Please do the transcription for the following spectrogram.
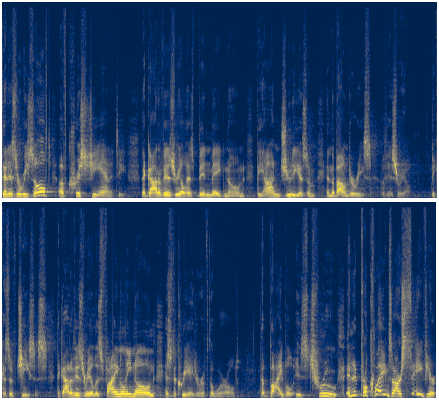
that as a result of Christianity, the God of Israel has been made known beyond Judaism and the boundaries of Israel because of Jesus. The God of Israel is finally known as the creator of the world. The Bible is true and it proclaims our Savior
